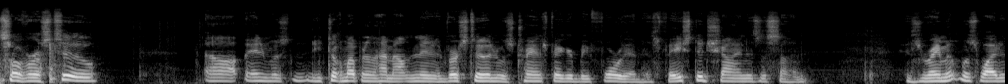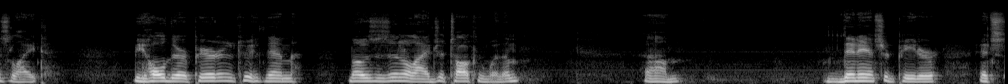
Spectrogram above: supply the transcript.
So verse two, uh, and was he took him up into the high mountain, and in verse two, and was transfigured before them. His face did shine as the sun, his raiment was white as light. Behold, there appeared unto them Moses and Elijah talking with them. Um, then answered Peter, "It's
